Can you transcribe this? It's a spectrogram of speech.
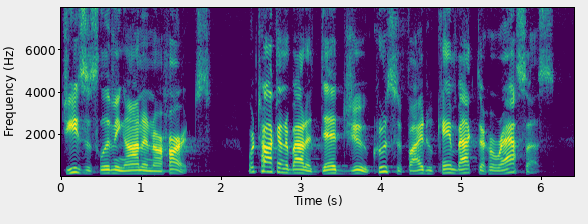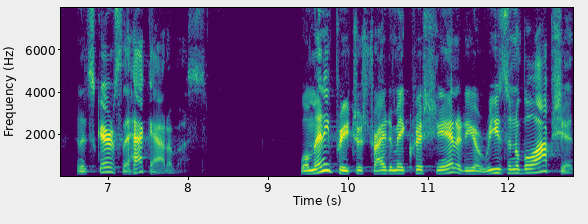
Jesus living on in our hearts. We're talking about a dead Jew crucified who came back to harass us, and it scares the heck out of us. Well, many preachers try to make Christianity a reasonable option.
